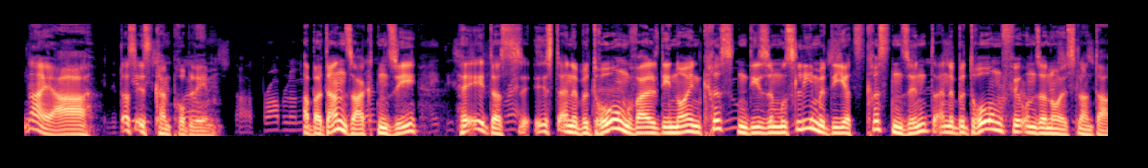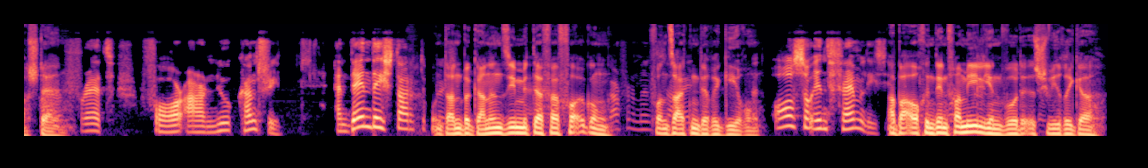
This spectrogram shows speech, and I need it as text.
naja, das ist kein Problem. Aber dann sagten sie, hey, das ist eine Bedrohung, weil die neuen Christen, diese Muslime, die jetzt Christen sind, eine Bedrohung für unser neues Land darstellen. Und dann begannen sie mit der Verfolgung von Seiten der Regierung. Also Aber auch in den Familien wurde es schwieriger,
